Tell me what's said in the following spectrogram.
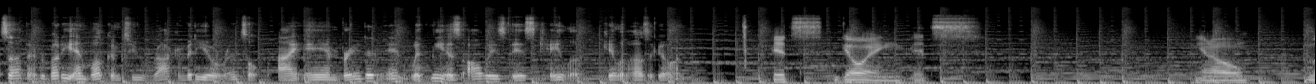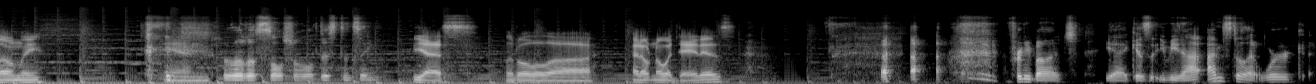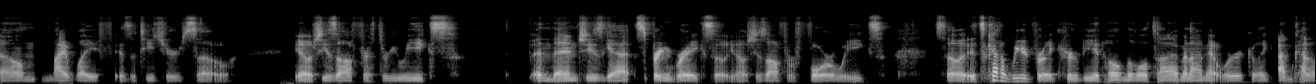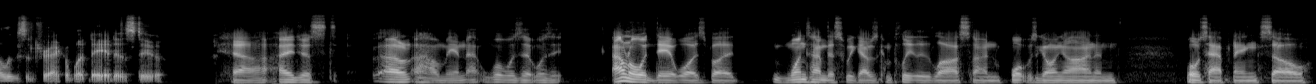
What's up, everybody, and welcome to Rock Video Rental. I am Brandon, and with me, as always, is Caleb. Caleb, how's it going? It's going. It's, you know, lonely. And A little social distancing. yes, little, uh, I don't know what day it is. Pretty much, yeah. Because I mean, I, I'm still at work. Um, my wife is a teacher, so you know she's off for three weeks, and then she's got spring break, so you know she's off for four weeks. So it's kind of weird for like her being home the whole time, and I'm at work. Like I'm kind of losing track of what day it is too. Yeah, I just, I don't, oh man, what was it? Was it, I don't know what day it was, but one time this week I was completely lost on what was going on and what was happening. So,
